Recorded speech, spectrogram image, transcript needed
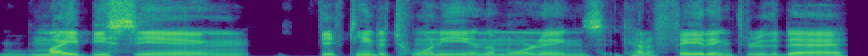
Might be seeing 15 to 20 in the mornings and kind of fading through the day.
